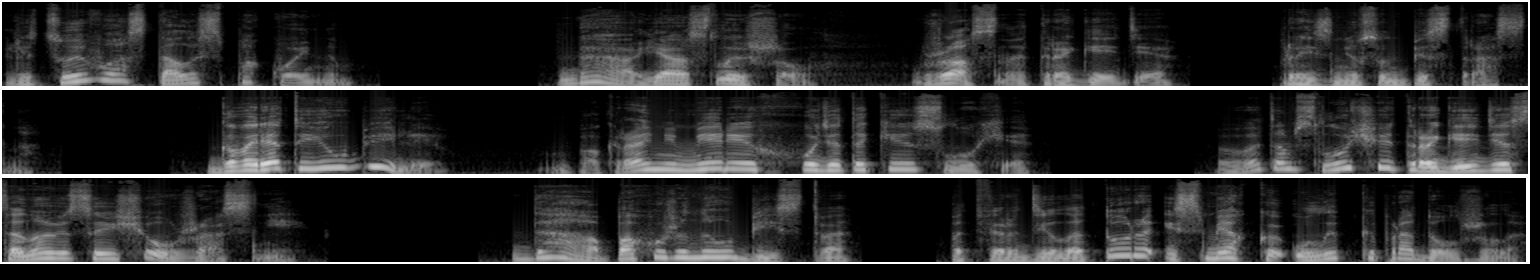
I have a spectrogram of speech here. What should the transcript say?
Лицо его осталось спокойным. «Да, я слышал. Ужасная трагедия», — произнес он бесстрастно. «Говорят, ее убили. По крайней мере, ходят такие слухи. В этом случае трагедия становится еще ужасней». «Да, похоже на убийство», — подтвердила Тора и с мягкой улыбкой продолжила.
